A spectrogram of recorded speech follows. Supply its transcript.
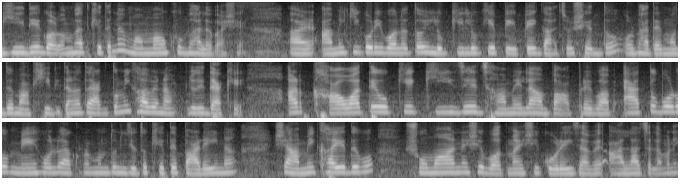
ঘি দিয়ে গরম ভাত খেতে না মাম্মাও খুব ভালোবাসে। আর আমি কি করি বলো তো ওই লুকিয়ে লুকিয়ে পেঁপে, গাজর সেদ্ধ ওর ভাতের মধ্যে মাখিয়ে দিই। তা না তো একদমই খাবে না যদি দেখে। আর খাওয়াতে ওকে কি যে ঝামেলা, বাপরে বাপ। এত বড় মেয়ে হলো, এখনও পর্যন্ত নিজে তো খেতে পারেই না। সে আমি খাইয়ে দেবো। সমানে সে বদমাইশি করেই যাবে আলা চালা মানে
